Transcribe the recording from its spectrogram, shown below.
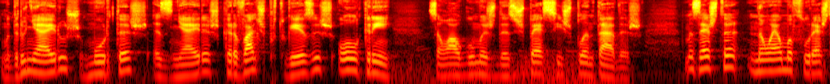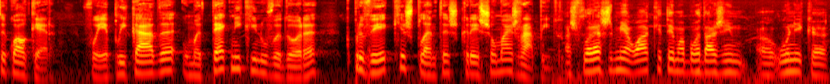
Medronheiros, murtas, azinheiras, carvalhos portugueses ou alecrim são algumas das espécies plantadas. Mas esta não é uma floresta qualquer. Foi aplicada uma técnica inovadora que prevê que as plantas cresçam mais rápido. As florestas de Miyawaki têm uma abordagem uh, única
